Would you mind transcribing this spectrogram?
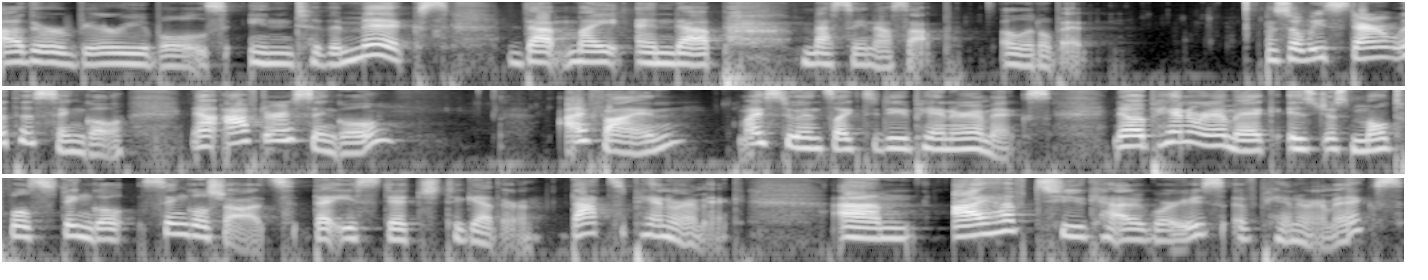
other variables into the mix that might end up messing us up a little bit. So we start with a single. Now, after a single, I find my students like to do panoramics. Now, a panoramic is just multiple single, single shots that you stitch together. That's a panoramic. Um, I have two categories of panoramics.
